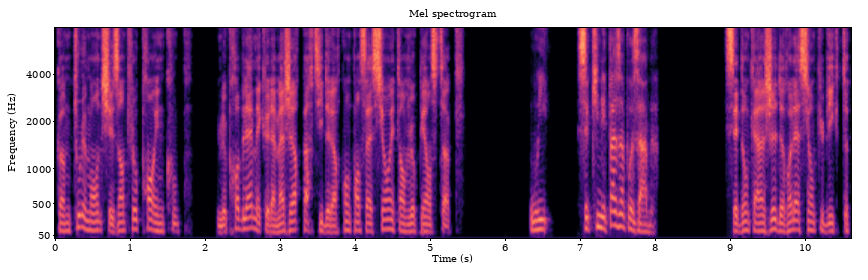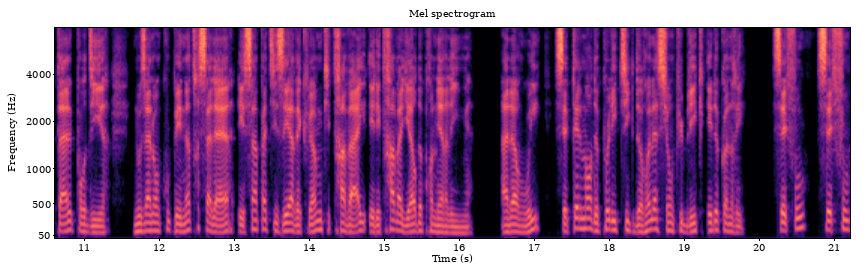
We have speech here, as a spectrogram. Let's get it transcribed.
comme tout le monde chez Enclo prend une coupe. Le problème est que la majeure partie de leur compensation est enveloppée en stock. Oui. Ce qui n'est pas imposable. C'est donc un jeu de relations publiques total pour dire, nous allons couper notre salaire et sympathiser avec l'homme qui travaille et les travailleurs de première ligne. Alors oui, c'est tellement de politique de relations publiques et de conneries. C'est fou, c'est fou.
